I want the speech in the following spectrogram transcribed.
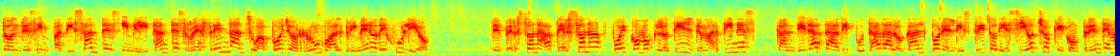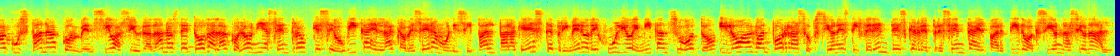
donde simpatizantes y militantes refrendan su apoyo rumbo al primero de julio de persona a persona fue como Clotilde Martínez, candidata a diputada local por el Distrito 18 que comprende Macuspana, convenció a ciudadanos de toda la colonia centro que se ubica en la cabecera municipal para que este primero de julio emitan su voto y lo hagan por las opciones diferentes que representa el Partido Acción Nacional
